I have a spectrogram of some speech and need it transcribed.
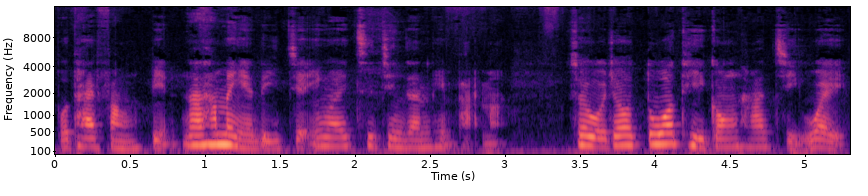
不太方便。那他们也理解，因为是竞争品牌嘛，所以我就多提供他几位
